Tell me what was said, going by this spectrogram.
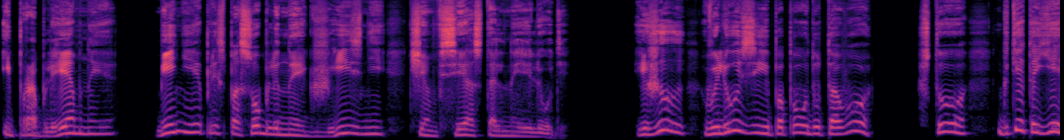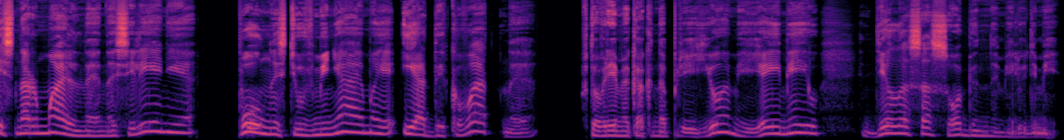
и проблемные, менее приспособленные к жизни, чем все остальные люди. И жил в иллюзии по поводу того, что где-то есть нормальное население, полностью вменяемое и адекватное, в то время как на приеме я имею дело с особенными людьми.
